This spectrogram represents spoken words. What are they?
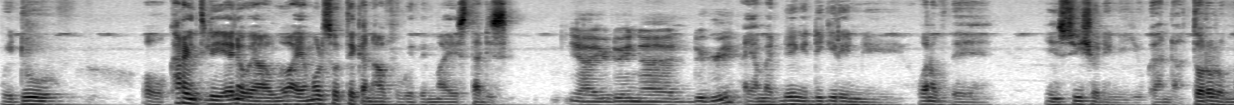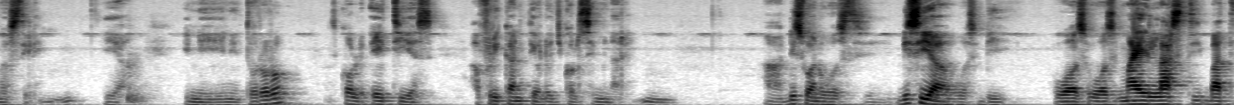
We do. Oh, currently, anyway, I'm, I am also taken up with my studies. Yeah, you're doing a degree. I am doing a degree in uh, one of the institution in Uganda, Tororo mostly. Yeah, in, in Tororo, it's called ATS, African Theological Seminary. Mm. Uh, this one was this year was be was was my last, but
